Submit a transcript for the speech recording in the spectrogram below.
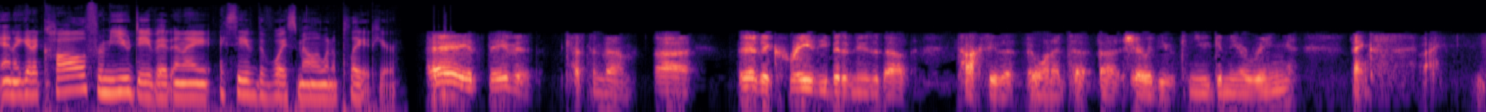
and I get a call from you, David, and I, I saved the voicemail. I want to play it here. Hey, it's David Kestenbaum. Uh, there's a crazy bit of news about Toxie that I wanted to uh, share with you. Can you give me a ring? Thanks. Bye.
